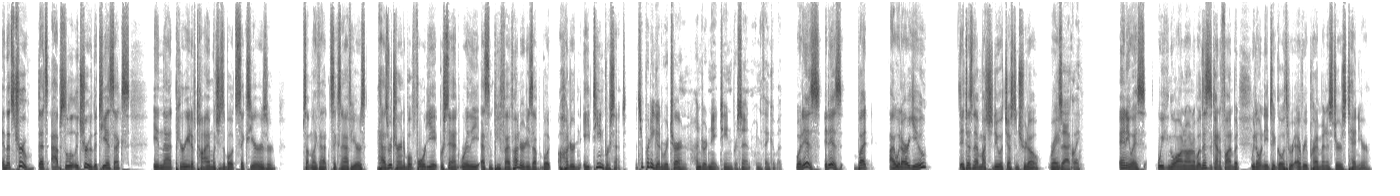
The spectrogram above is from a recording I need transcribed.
And that's true. That's absolutely true. The TSX in that period of time, which is about six years or something like that, six and a half years, has returned about 48%, where the S&P 500 is up about 118%. That's a pretty good return, 118% when you think of it. Well, it is. It is. But I would argue it doesn't have much to do with Justin Trudeau, right? Exactly. Anyways, we can go on and on about this is kind of fun, but we don't need to go through every prime minister's tenure.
